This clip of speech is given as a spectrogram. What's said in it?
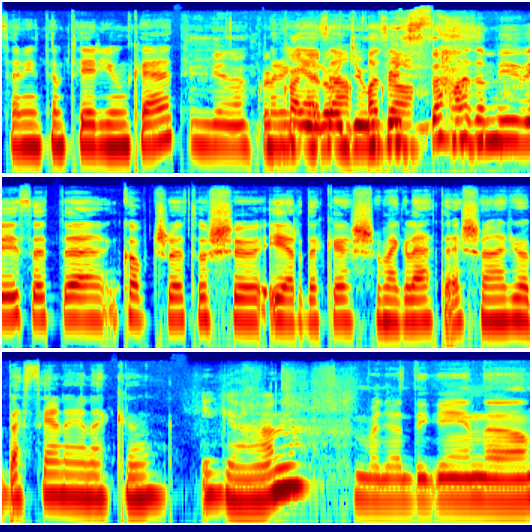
szerintem térjünk át. Igen, akkor kanyarodjunk az a, az, a, az a művészettel kapcsolatos uh, érdekes meglátása, erről beszélnél nekünk? Igen. Vagy addig én uh,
